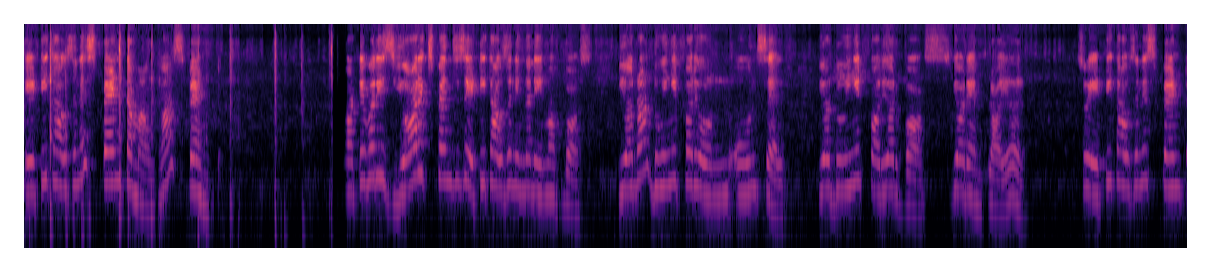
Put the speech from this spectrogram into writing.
80,000 is spent amount, huh? Spent. Whatever is your expense is 80,000 in the name of boss. You are not doing it for your own, own self. You are doing it for your boss, your employer. So 80,000 is spent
